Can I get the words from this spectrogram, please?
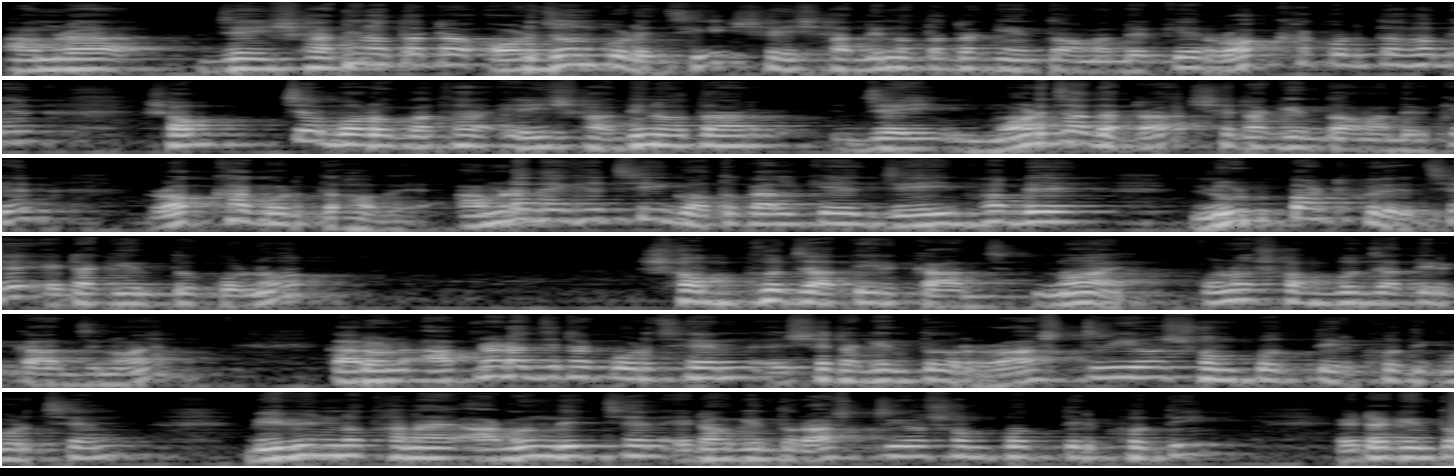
আমরা যেই স্বাধীনতাটা অর্জন করেছি, সেই স্বাধীনতাটা কিন্তু আমাদেরকে রক্ষা করতে হবে। সবচেয়ে বড় কথা, এই স্বাধীনতার যেই মর্যাদাটা, সেটা কিন্তু আমাদেরকে রক্ষা করতে হবে। আমরা দেখেছি গতকালকে যেইভাবে লুটপাট হয়েছে, এটা কিন্তু কোনো সভ্য জাতির কাজ নয়। কোনো সভ্য জাতির কাজ নয়। কারণ আপনারা যেটা করছেন, সেটা কিন্তু রাষ্ট্রীয় সম্পত্তির ক্ষতি করছেন। বিভিন্ন থানায় আগুন দিচ্ছেন, এটাও কিন্তু রাষ্ট্রীয় সম্পত্তির ক্ষতি। এটা কিন্তু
